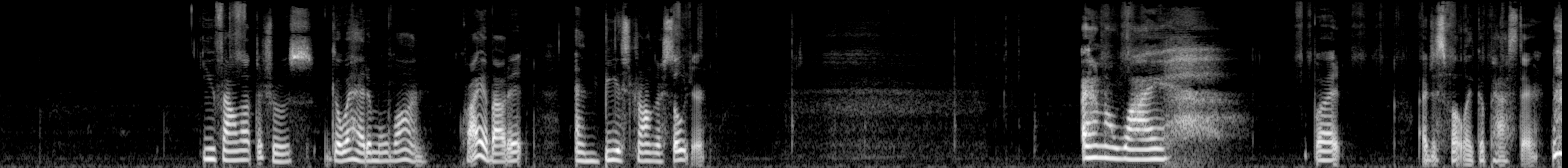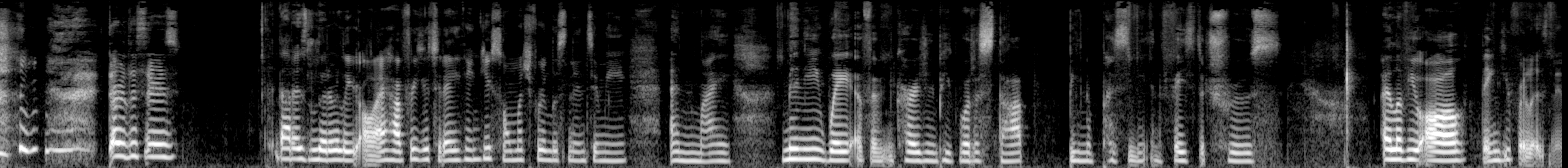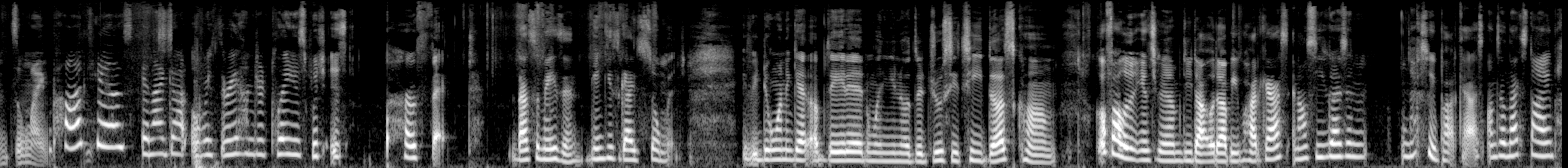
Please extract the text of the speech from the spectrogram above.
You found out the truth. Go ahead and move on. Cry about it and be a stronger soldier. I don't know why, but I just felt like a pastor. Dear listeners, that is literally all I have for you today. Thank you so much for listening to me and my mini way of encouraging people to stop being a pussy and face the truth. I love you all. Thank you for listening to my podcast. And I got over 300 plays, which is perfect. That's amazing. Thank you guys so much. If you do want to get updated when you know the juicy tea does come, go follow the Instagram d.ow podcast, and I'll see you guys in next week podcast. Until next time.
